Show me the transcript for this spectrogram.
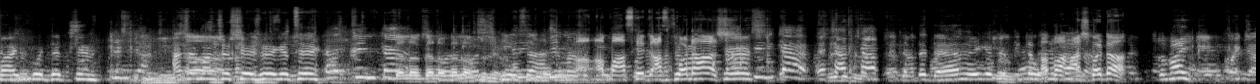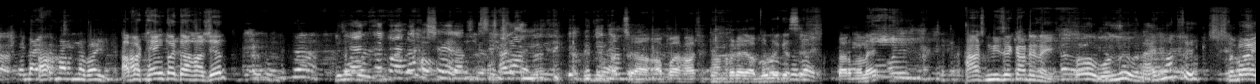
ভাই কই যাচ্ছেন? আচ্ছা মাংস শেষ হয়ে গেছে। গেল গেল গেল। আপা আজকে কাজ কটা হাঁস? যাদের দেয়া হয়ে গেছে আপা হাঁস কয়টা? ঠ্যাং কয়টা হাঁসের। আচ্ছা আপা হাঁস ঠ্যাং করে ভুলে গেছে তার মানে? হাঁস নিজে কাটে নাই। ও বন্ধু নাইট মারছে। ভাই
